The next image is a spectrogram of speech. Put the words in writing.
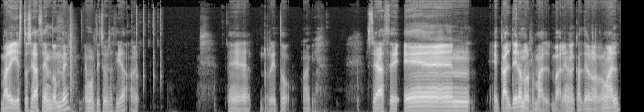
Vale, ¿y esto se hace en dónde? Hemos dicho que se hacía. A ver. Eh, reto. Aquí. Se hace en el caldero normal. Vale, en el caldero normal.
